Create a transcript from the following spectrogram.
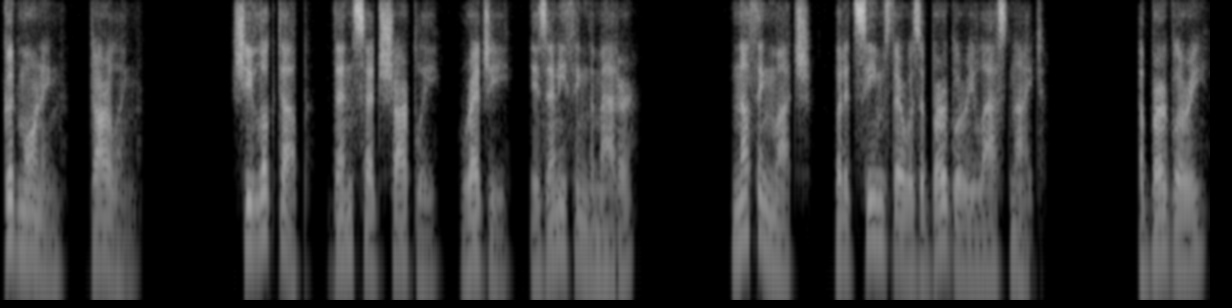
Good morning, darling. She looked up, then said sharply, Reggie, is anything the matter? Nothing much, but it seems there was a burglary last night. A burglary?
